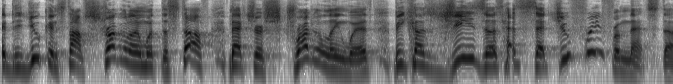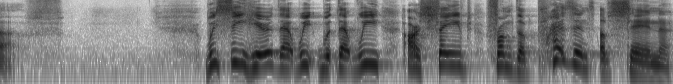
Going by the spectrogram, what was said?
that you can stop struggling with the stuff that you're struggling with because Jesus has set you free from that stuff. We see here that we, that we are saved from the presence of sin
